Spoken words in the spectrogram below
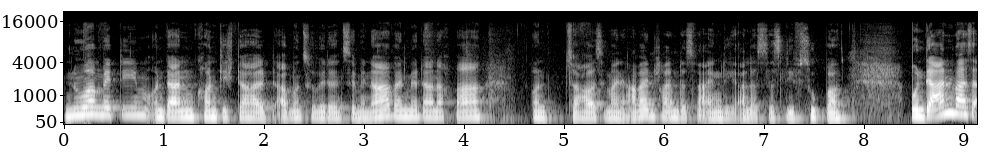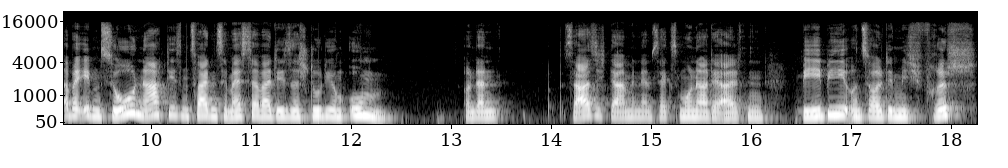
nur mit ihm und dann konnte ich da halt ab und zu wieder ins Seminar, wenn mir danach war und zu Hause meine Arbeiten schreiben. Das war eigentlich alles, das lief super. Und dann war es aber eben so, nach diesem zweiten Semester war dieses Studium um. Und dann saß ich da mit einem sechs Monate alten Baby und sollte mich frisch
